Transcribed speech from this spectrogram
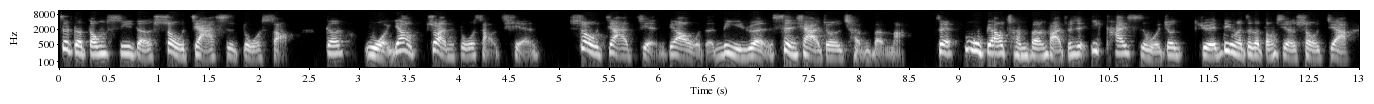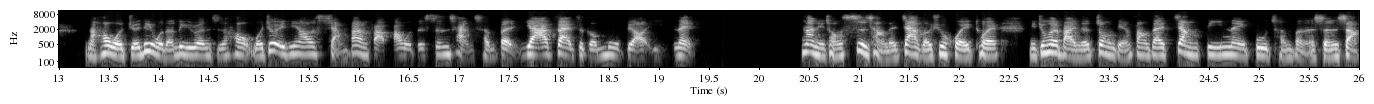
这个东西的售价是多少，跟我要赚多少钱，售价减掉我的利润，剩下的就是成本嘛。所以目标成本法就是一开始我就决定了这个东西的售价。然后我决定我的利润之后，我就一定要想办法把我的生产成本压在这个目标以内。那你从市场的价格去回推，你就会把你的重点放在降低内部成本的身上。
